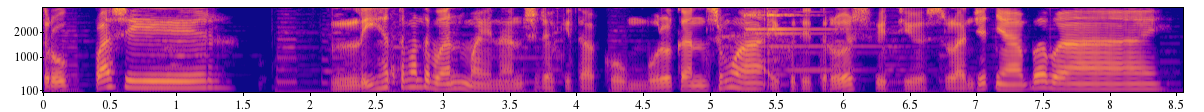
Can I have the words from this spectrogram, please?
truk pasir. Lihat teman-teman, mainan sudah kita kumpulkan semua. Ikuti terus video selanjutnya. Bye-bye.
